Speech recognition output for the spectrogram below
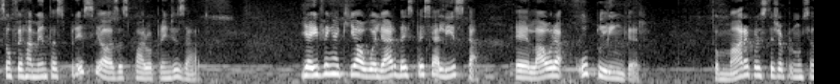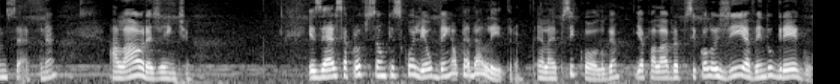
são ferramentas preciosas para o aprendizado. E aí vem aqui ó, o olhar da especialista é, Laura Uplinger. Tomara que eu esteja pronunciando certo, né? A Laura, gente, exerce a profissão que escolheu bem ao pé da letra. Ela é psicóloga e a palavra psicologia vem do grego,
